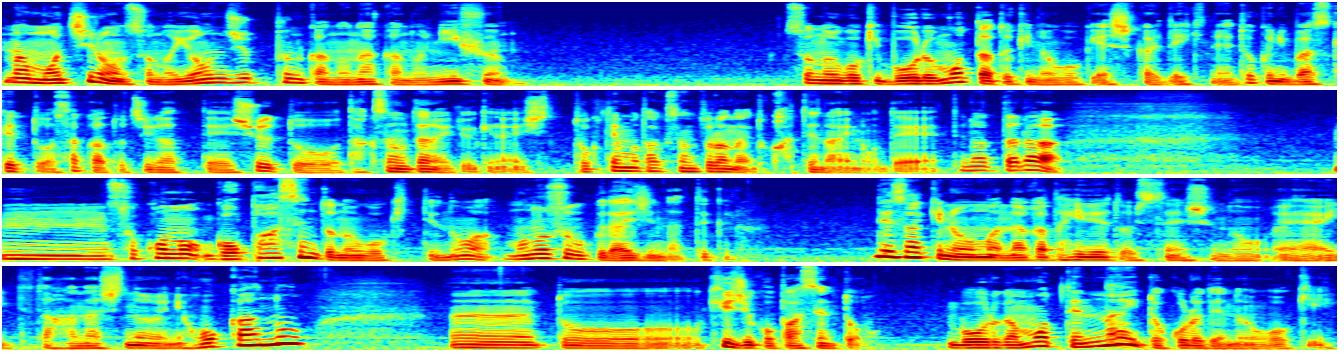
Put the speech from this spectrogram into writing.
まあもちろんその40分間の中の2分その動きボールを持った時の動きがしっかりできない特にバスケットはサッカーと違ってシュートをたくさん打たないといけないし得点もたくさん取らないと勝てないのでってなったらうんそこの5%の動きっていうのはものすごく大事になってくる。でさっきの、まあ、中田英寿選手の、えー、言ってた話のように他の、えーと、95%ボールが持ってないところでの動き、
